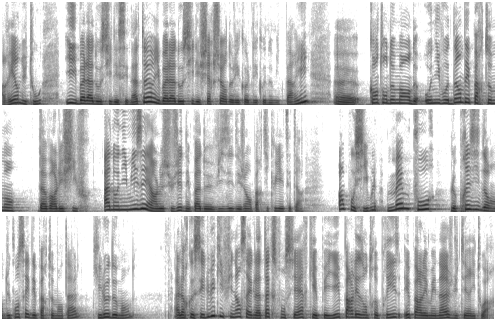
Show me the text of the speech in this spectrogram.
Rien du tout. Il balade aussi les sénateurs, il balade aussi les chercheurs de l'école d'économie de Paris. Euh, quand on demande au niveau d'un département d'avoir les chiffres anonymisés, hein, le sujet n'est pas de viser des gens en particulier, etc. Impossible, même pour le président du conseil départemental qui le demande alors que c'est lui qui finance avec la taxe foncière qui est payée par les entreprises et par les ménages du territoire.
